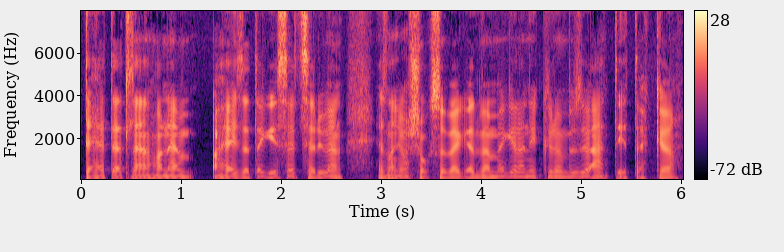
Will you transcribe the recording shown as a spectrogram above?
tehetetlen, hanem a helyzet egész egyszerűen. Ez nagyon sok szövegedben megjelenik különböző áttétekkel.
